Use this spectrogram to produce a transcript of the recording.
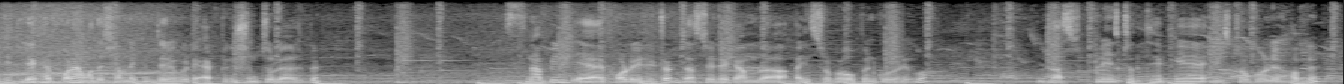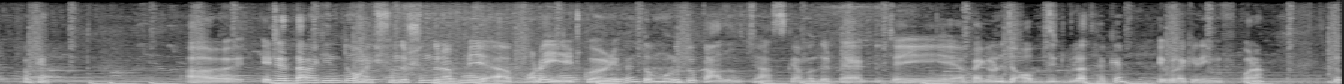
এডিট লেখার পরে আমাদের সামনে কিন্তু এরকম একটা অ্যাপ্লিকেশন চলে আসবে। Snap edit AI photo editor just এটাকে আমরা ইনস্টল করে ওপেন করে নেব। জাস্ট প্লে স্টোর থেকে ইনস্টল করলে হবে ওকে এটার দ্বারা কিন্তু অনেক সুন্দর সুন্দর আপনি ফটো এডিট করে নেবেন। তো মূলত কাজ হচ্ছে আজকে আমাদের ব্যাক যেই ব্যাকগ্রাউন্ডে যে অবজেক্টগুলো থাকে, এগুলোকে রিমুভ করা। তো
